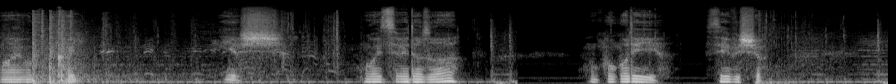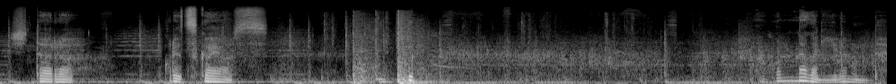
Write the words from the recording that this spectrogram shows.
お前もかいよし。追い詰めだぞ。ここでいいや。セーブしよう。したらこれ使えます。この中にいるんだ。よ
